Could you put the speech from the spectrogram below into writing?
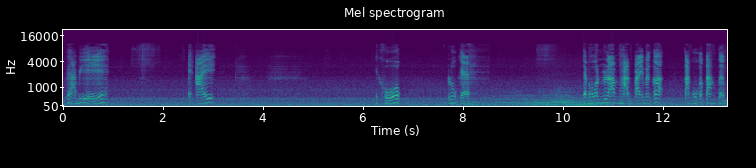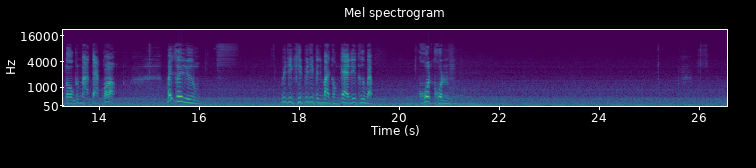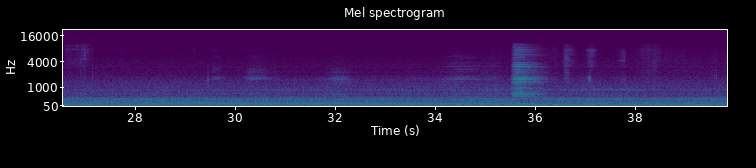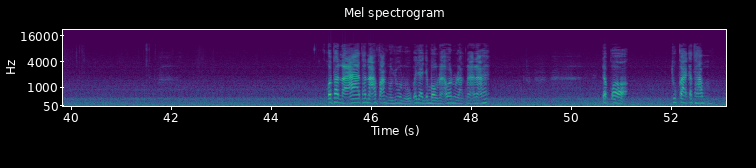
ไปหาพี่เอ๋ไอ้ไอ้ ไอ้โคกลูกแก แต่พอวันเวลาผ่านไปมันก็ต่างคนก็ต่างเติบโตขึ้นมา แต่ก็ ไม่เคยลืม วิธีคิดวิธีปฏิบัติของแกนี่คือแบบโคตรคน ก็ธนาธนาฟังหนูอยู่หนูก็อยากจะบอกนะว่าหนูรักนะนะ แล้วก็ทุกการกระท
